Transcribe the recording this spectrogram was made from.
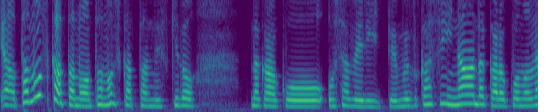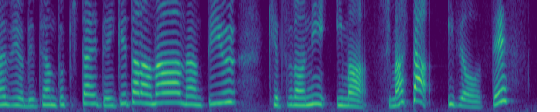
いや、楽しかったのは楽しかったんですけど、だからこう、おしゃべりって難しいな。だからこのラジオでちゃんと鍛えていけたらな、なんていう結論に今しました。以上です。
